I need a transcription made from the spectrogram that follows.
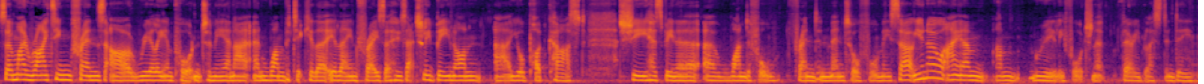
So my writing friends are really important to me. And, I, and one particular, Elaine Fraser, who's actually been on uh, your podcast, she has been a, a wonderful friend and mentor for me. So, you know, I am I'm really fortunate, very blessed indeed.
